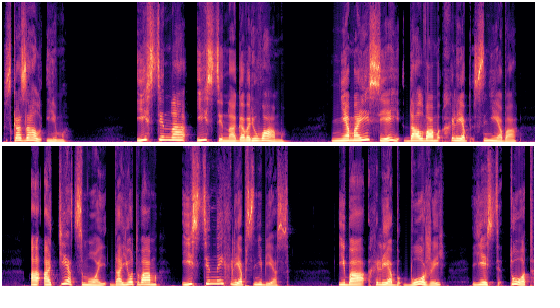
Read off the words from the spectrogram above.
сказал им, «Истинно, истинно говорю вам, не Моисей дал вам хлеб с неба – а Отец мой дает вам истинный хлеб с небес. Ибо хлеб Божий есть тот,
